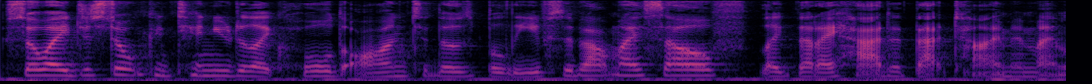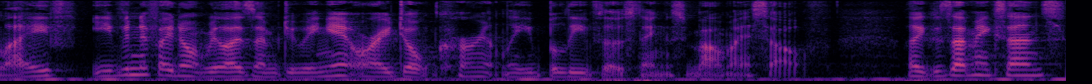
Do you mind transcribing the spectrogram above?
so I just don't continue to like hold on to those beliefs about myself like that I had at that time in my life even if I don't realize I'm doing it or I don't currently believe those things about myself. Like does that make sense?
